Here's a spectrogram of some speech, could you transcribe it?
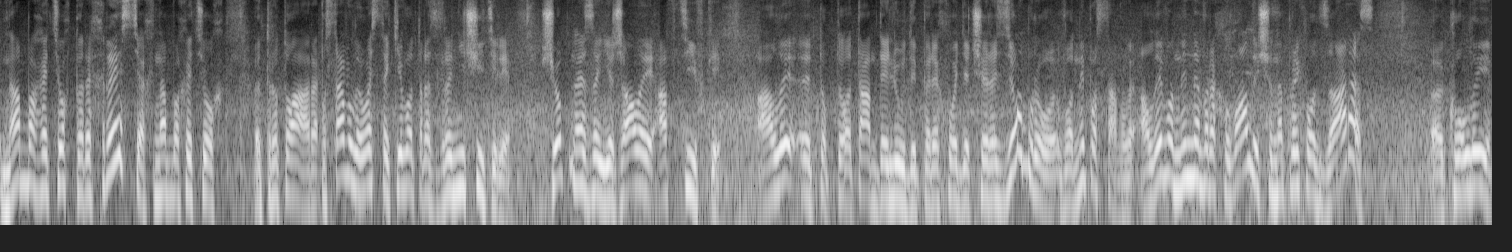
На багатьох перехрестях, на багатьох тротуарах поставили ось такі от розграничителі, щоб не заїжджали автівки. Але е, тобто там, де люди переходять через зьобру, вони поставили, але вони не врахували, що, наприклад, зараз, е, коли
